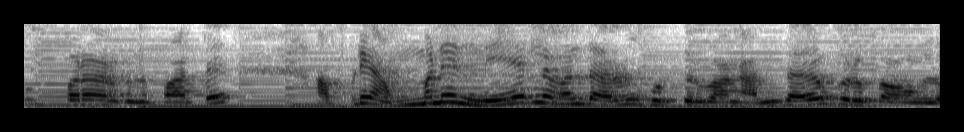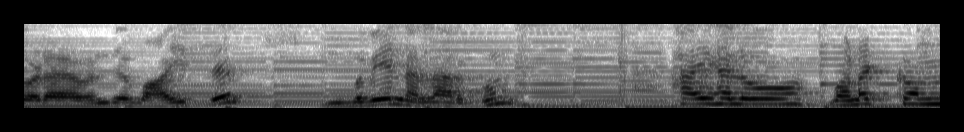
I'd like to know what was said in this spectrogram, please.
சூப்பராக இருக்கும் அந்த பாட்டு. அப்படியே அம்மனே நேரில் வந்து அருள் கொடுத்துருவாங்க. அந்த அளவுக்கு இருக்கும் அவங்களோட வந்து வாய்ஸு ரொம்பவே நல்லா இருக்கும். ஹாய் ஹலோ வணக்கம்.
